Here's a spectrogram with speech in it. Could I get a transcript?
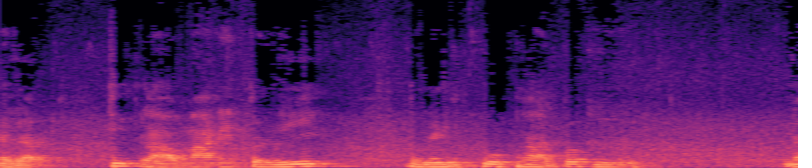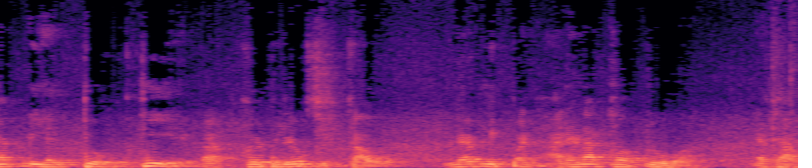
นะครับ ที่กล่าวมาในตัวนี้ตรงนี้รูปภาพก็คือนักเรียนกลุ่มที่แบบเคยเป็นลูกศิษย์เก่า แล้วมีปัญหาในด้านครอบครัวนะครับ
